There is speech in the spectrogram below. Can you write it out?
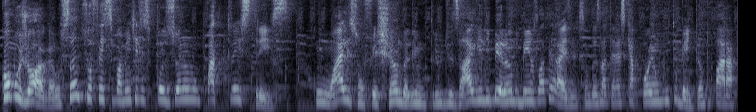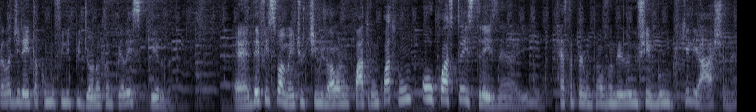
Como joga? O Santos ofensivamente ele se posiciona num 4-3-3, com o Alisson fechando ali um trio de zaga e liberando bem os laterais, né? Que são dois laterais que apoiam muito bem, tanto o Pará pela direita como o Felipe Jonathan pela esquerda. É, defensivamente o time joga num 4-1-4-1 ou 4-3-3, né? Aí resta perguntar ao Vanderlei Luxemburgo o que, que ele acha, né?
